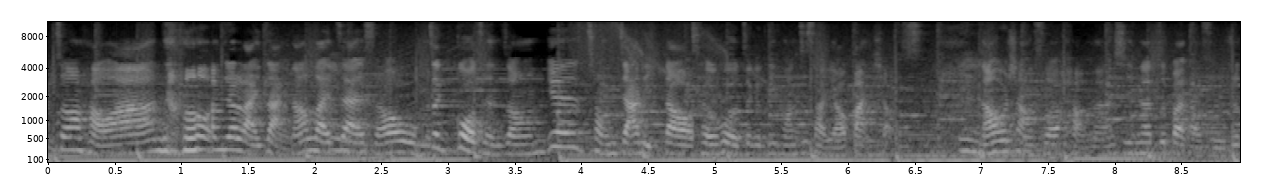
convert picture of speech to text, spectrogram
你，说好啊，然后他们就来载，然后来载的时候，我们这个过程中，因为从家里到车祸这个地方至少也要半小时。嗯然后我想说，好，没关系，那这半小时我就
